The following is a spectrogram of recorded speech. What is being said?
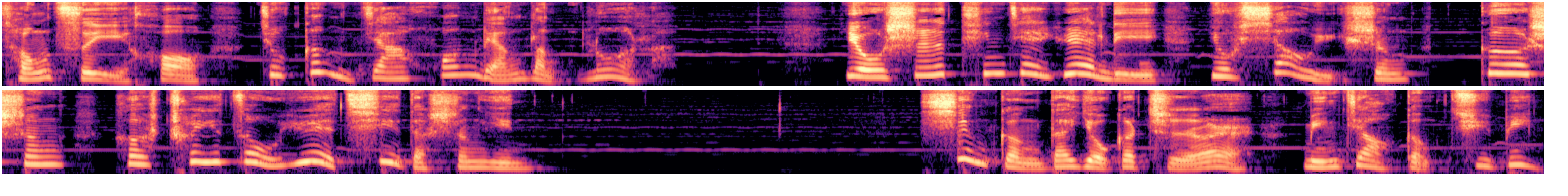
从此以后，就更加荒凉冷落了。有时听见院里有笑语声、歌声和吹奏乐器的声音。姓耿的有个侄儿，名叫耿去病，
